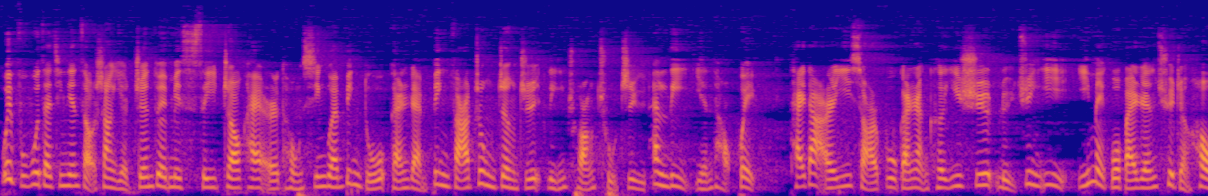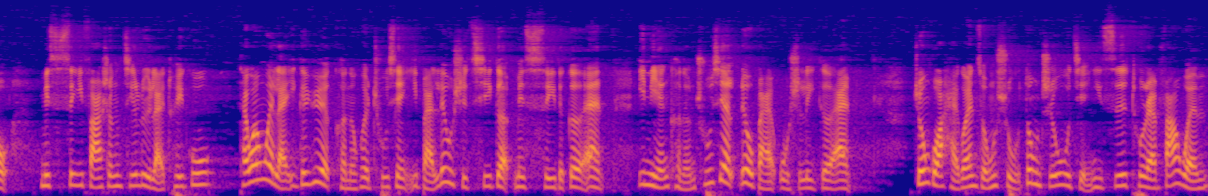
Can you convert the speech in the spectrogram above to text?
卫福部在今天早上也针对 Miss C 召开儿童新冠病毒感染并发重症之临床处置与案例研讨会。台大儿医小儿部感染科医师吕俊义以美国白人确诊后 Miss C 发生几率来推估，台湾未来一个月可能会出现一百六十七个 Miss C 的个案，一年可能出现六百五十例个案。中国海关总署动植物检疫司突然发文，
